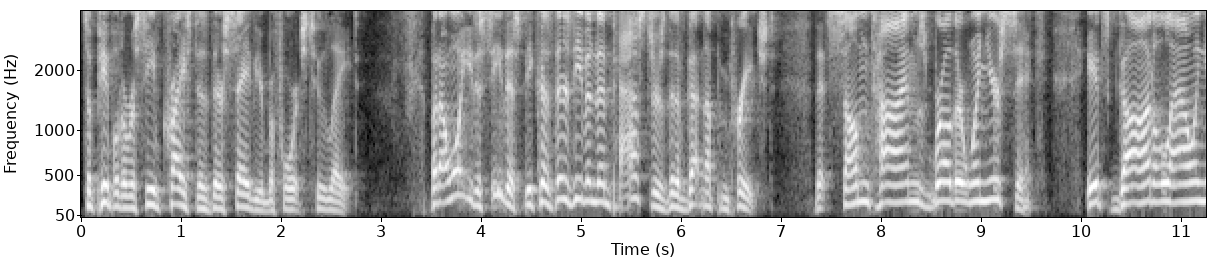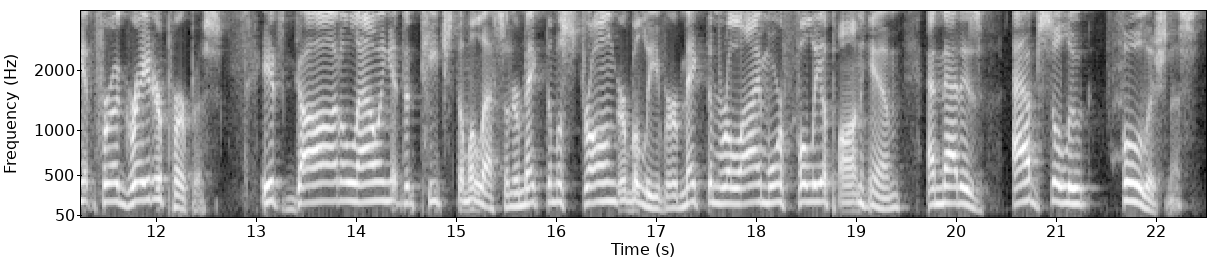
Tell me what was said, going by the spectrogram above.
to people to receive Christ as their Savior before it's too late. But I want you to see this because there's even been pastors that have gotten up and preached that sometimes, brother, when you're sick, it's God allowing it for a greater purpose. It's God allowing it to teach them a lesson or make them a stronger believer, make them rely more fully upon Him. And that is absolute foolishness.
